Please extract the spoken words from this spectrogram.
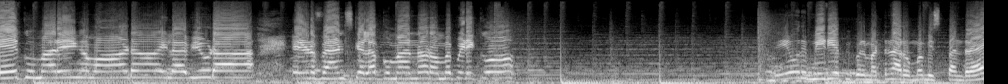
ஏ குமாரே இங்க வாடா ஐ லவ் யூடா என்னோட ஃபேன்ஸ்க்கு எல்லாம் குமார்னா ரொம்ப பிடிக்கும். ஒரே ஒரு மீடியா பீப்புள் மட்டும் நான் ரொம்ப மிஸ் பண்றேன்.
